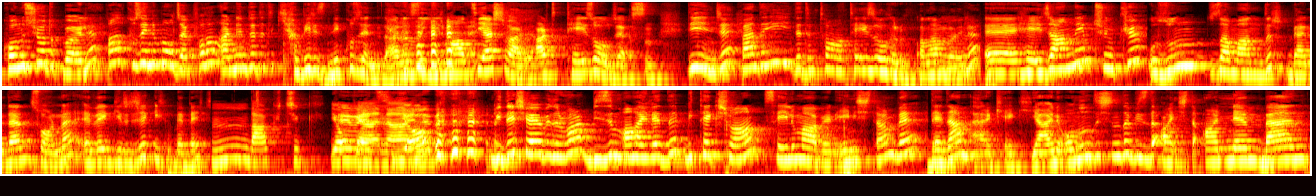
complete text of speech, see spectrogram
Konuşuyorduk böyle. Aa kuzenim olacak falan. Annem de dedi ki ya Beliz ne kuzeni dedi. Aranızda 26 yaş var artık teyze olacaksın deyince ben de iyi dedim tamam teyze olurum falan böyle. E, heyecanlıyım çünkü uzun zamandır benden sonra eve girecek ilk bebek. Hmm, daha küçük yok Evet, yani yok. ailede. bir de şöyle bir durum var. Bizim ailede bir tek şu an Selim abi, yani eniştem ve dedem erkek. Yani onun dışında bizde işte annem, ben,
